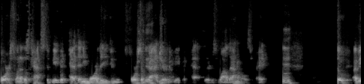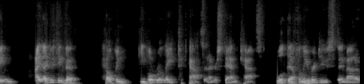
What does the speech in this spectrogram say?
force one of those cats to be a good pet any more than you can force a Yeah. badger to be a good pet. They're just wild animals, right? Mm. So I mean, I, I do think that helping people relate to cats and understand cats will definitely reduce the amount of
